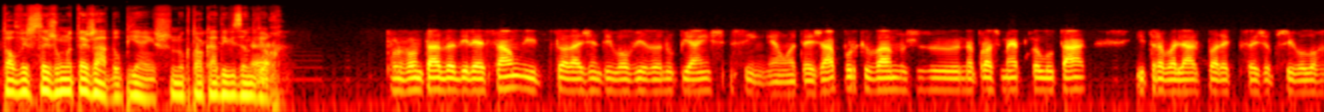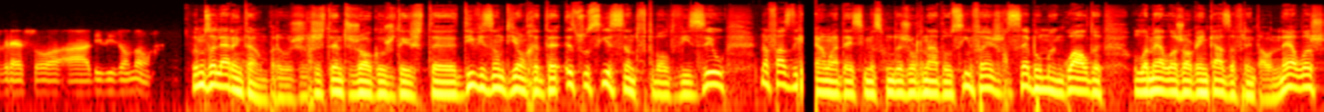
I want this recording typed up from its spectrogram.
talvez seja um atejado, o Piens, no que toca à divisão de é. Por vontade da direção e de toda a gente envolvida no Piães, sim, é um até já, porque vamos eh, na próxima época lutar e trabalhar para que seja possível o regresso à divisão de honra. Vamos olhar então para os restantes jogos desta divisão de honra da Associação de Futebol de Viseu. Na fase de campeão, à 12 jornada, o Sinfãs recebe o Mangualde, o Lamela joga em casa frente ao Nelas,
